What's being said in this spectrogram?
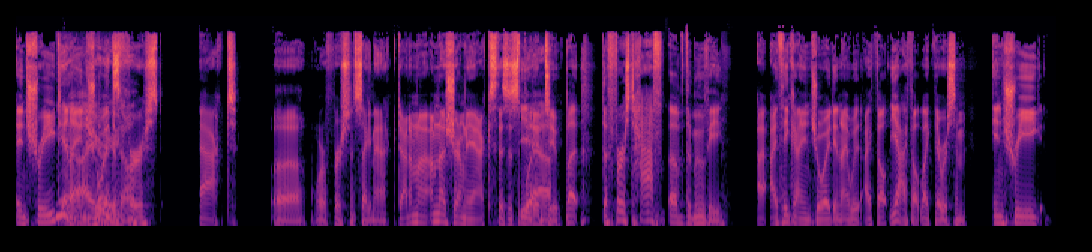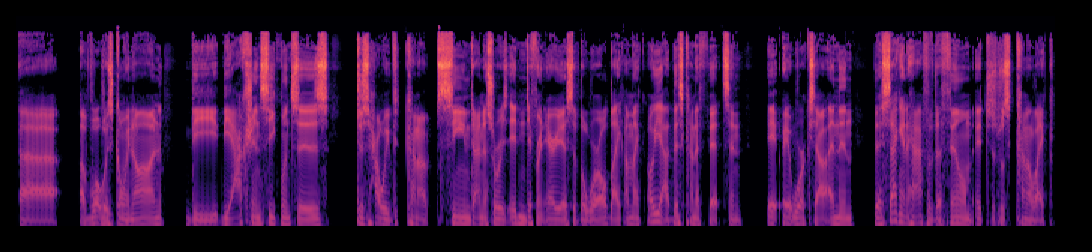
intrigued and Yeah, I I enjoyed agree. the So. first act, uh, or first and second act. I'm not I'm not sure how many acts this is split Yeah. into, but the first half of the movie, I, I think I enjoyed, and I would I felt yeah I felt like there was some intrigue uh, of what was going on, the the action sequences. Just how we've kind of seen dinosaurs in different areas of the world. Like I'm like, oh yeah, this kind of fits and it, it works out. And then the second half of the film, it just was kind of like,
